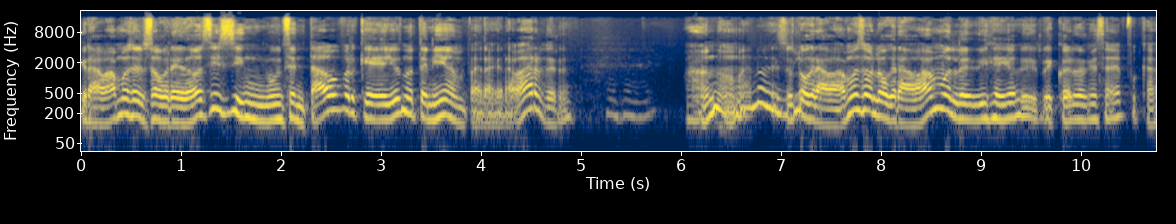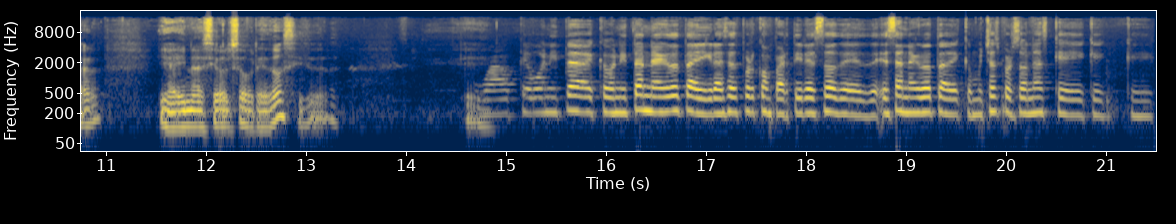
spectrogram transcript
grabamos el sobredosis sin un centavo porque ellos no tenían para grabar, ¿verdad? Ah, no, bueno, eso lo grabamos o lo grabamos, les dije yo, recuerdo en esa época. Y ahí nació el sobredosis, ¿verdad? Wow, qué bonita, qué bonita anécdota y gracias por compartir eso de, esa anécdota de que muchas personas que, que,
